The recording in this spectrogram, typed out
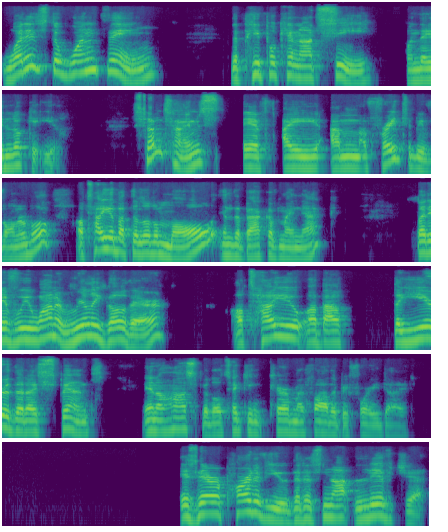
What is the one thing that people cannot see when they look at you? Sometimes, if I am afraid to be vulnerable, I'll tell you about the little mole in the back of my neck. But if we want to really go there, I'll tell you about the year that I spent in a hospital taking care of my father before he died. Is there a part of you that has not lived yet?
